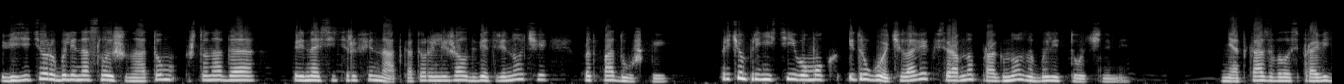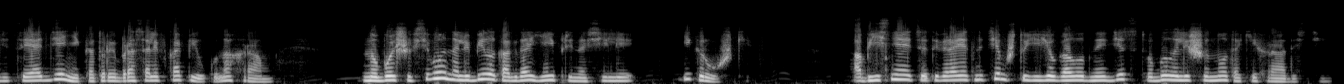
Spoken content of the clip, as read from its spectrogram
Визитеры были наслышаны о том, что надо приносить рафинат, который лежал две-три ночи под подушкой, причем принести его мог и другой человек, все равно прогнозы были точными. Не отказывалась провидица и от денег, которые бросали в копилку на храм, но больше всего она любила, когда ей приносили игрушки. Объясняется это, вероятно, тем, что ее голодное детство было лишено таких радостей.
